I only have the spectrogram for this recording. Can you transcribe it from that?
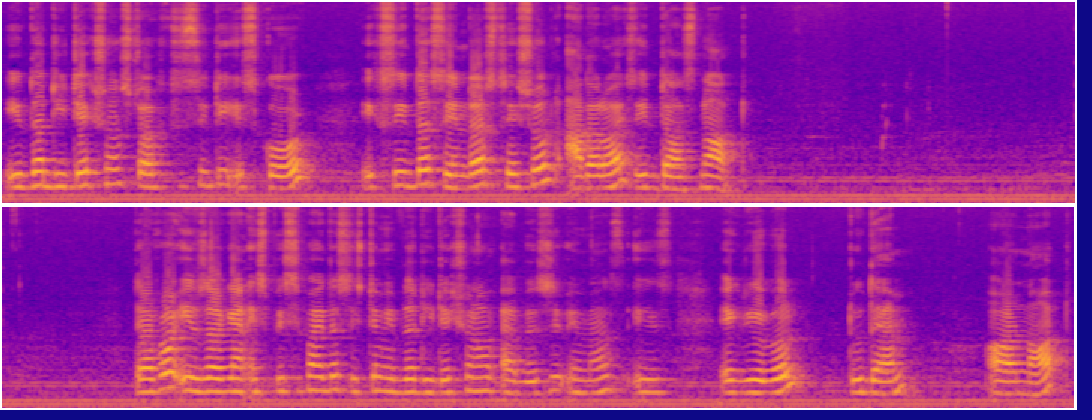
if the detection toxicity score exceeds the sender's threshold, otherwise it does not. Therefore, user can specify the system if the detection of abusive emails is agreeable to them or not.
